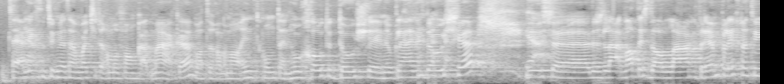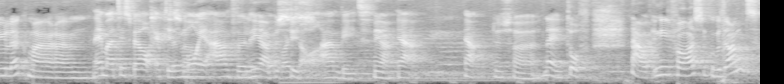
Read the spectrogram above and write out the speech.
Nou ja, het ligt natuurlijk net aan wat je er allemaal van gaat maken. Wat er allemaal in komt en hoe groot het doosje en hoe klein het doosje. Ja. Dus, uh, dus wat is dan laagdrempelig natuurlijk. Maar, um, nee, maar het is wel echt een wel... mooie aanvulling ja, op precies. wat je al aanbiedt. Ja. ja. Ja. Dus uh, nee, tof. Nou, in ieder geval hartstikke bedankt.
